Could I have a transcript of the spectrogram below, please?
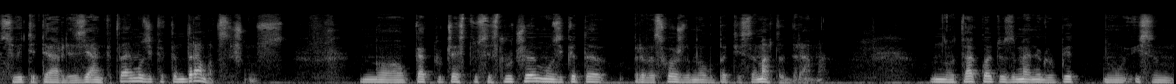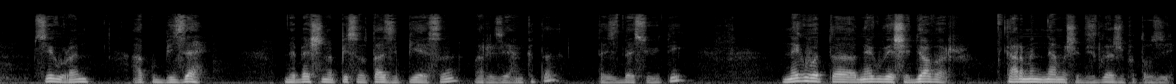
Суитите Арлезянка. Това е музика към драма всъщност. Но, както често се случва, музиката превъзхожда много пъти самата драма. Но това, което за мен е любопитно и съм сигурен, ако Бизе не беше написал тази пиеса, Арезианката, тези две суити, неговата, неговия шедьовър Кармен нямаше да изглежда по този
